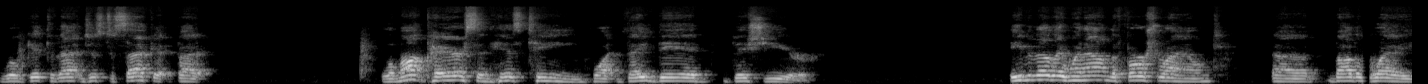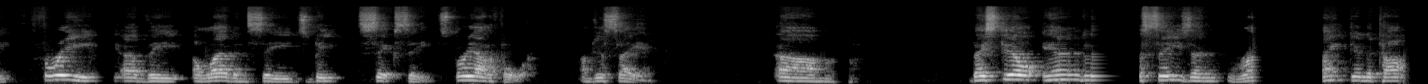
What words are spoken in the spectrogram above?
We'll get to that in just a second, but Lamont Paris and his team, what they did this year, even though they went out in the first round, uh, by the way, three of the 11 seeds beat six seeds, three out of four. I'm just saying. Um, they still end the season ranked in the top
